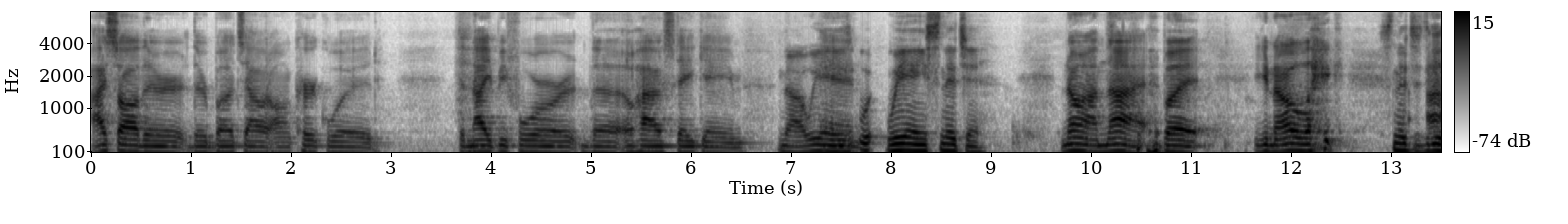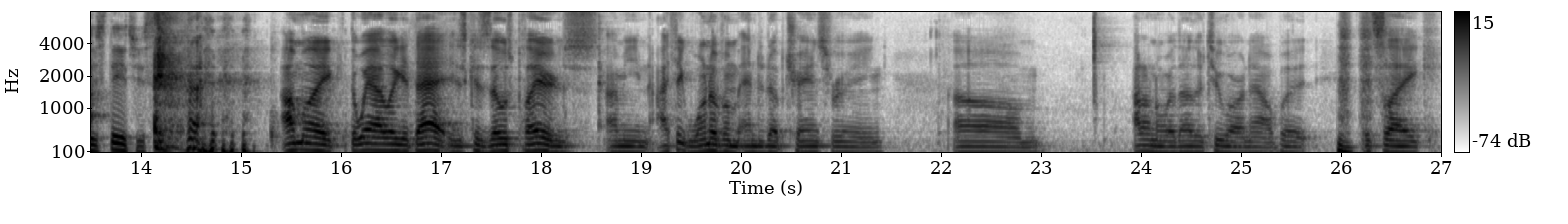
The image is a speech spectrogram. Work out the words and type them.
I saw their their butts out on Kirkwood the night before the Ohio State game. No, we ain't- we, ain't snitching. No, I'm not. but you know, like Snitches Ah. get stitches. I'm like the way I look at that is because those players. I mean, I think one of them ended up transferring. Um, I don't know where the other two are now, but it's like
